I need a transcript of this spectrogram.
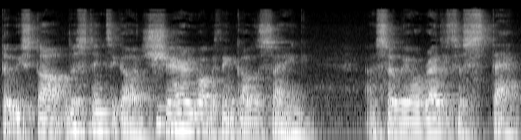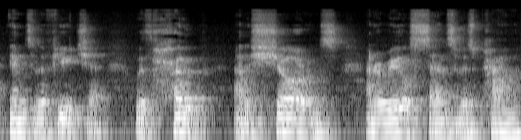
that we start listening to God, sharing what we think God is saying, and so we are ready to step into the future with hope and assurance and a real sense of His power.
